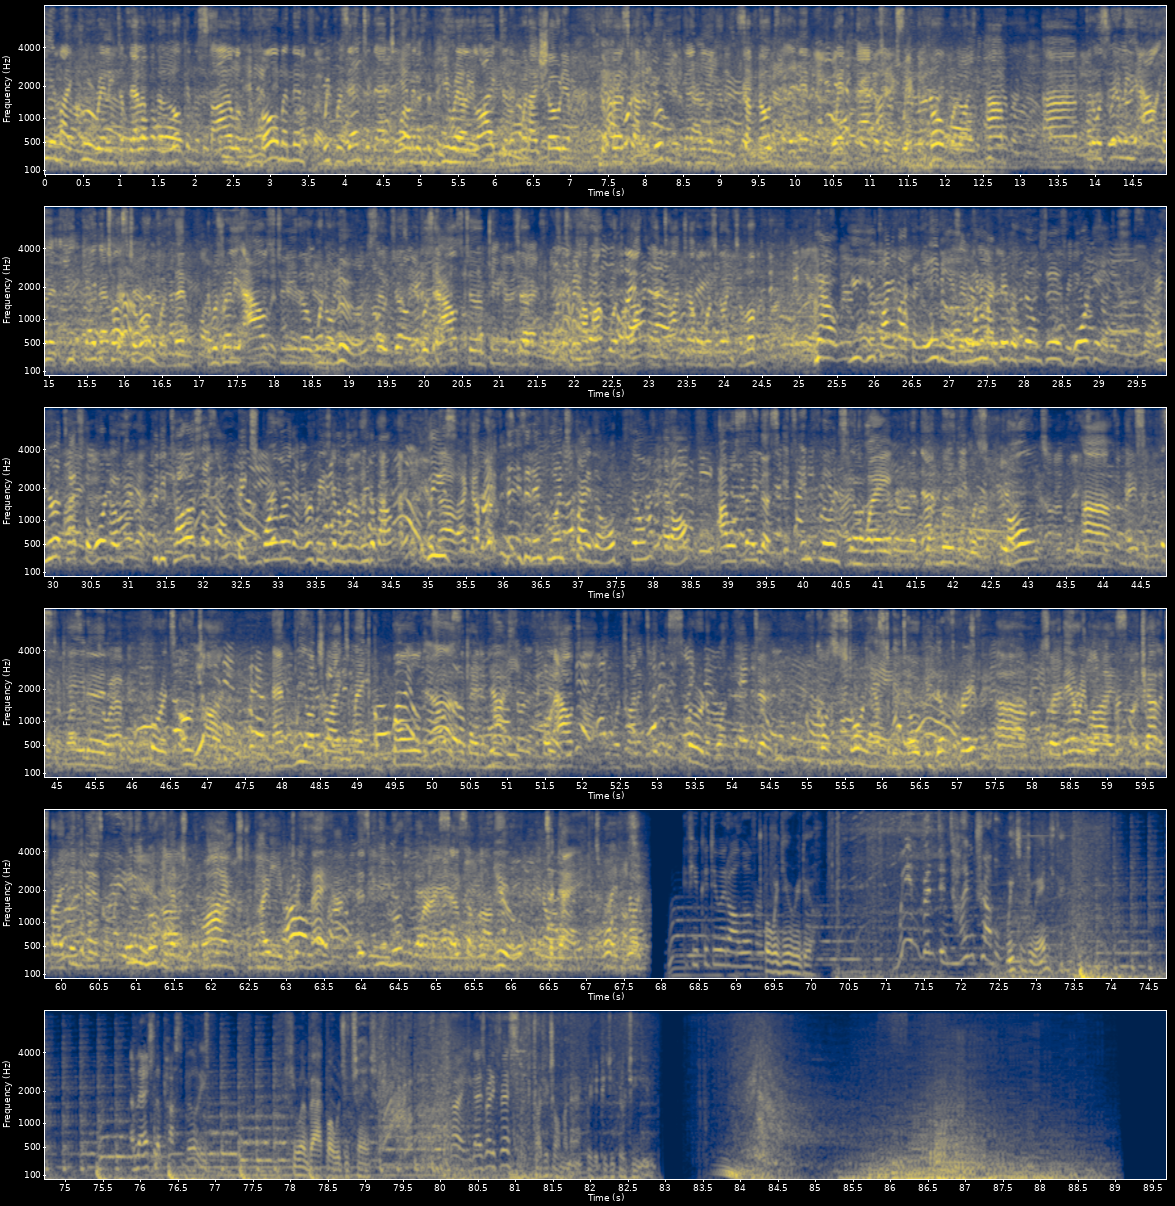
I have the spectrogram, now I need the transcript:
me and my crew really developed the look and the style of the film, and then we presented that to him, and he really liked it. And when I showed him the first cut of the movie, he gave me some notes that I then went back to tweak the film with. Um, uh, but it was really our, he, he gave it to us to run with, and it was really ours to either win or lose, and it was ours to, to, to come up with what that time travel was going to look like. Now, you, you're talking about the 80s, and one of my favorite films is War Games, and you're attached to War Games. Could you tell us like a big spoiler that everybody's going to want to read about, please? Is it influenced by the old film at all? I will say this: it's influenced in the way that that movie was bold uh, and sophisticated for its own time, and we are trying to make a bold and sophisticated movie for our time, and we're trying to take the spirit of what that did. Of course, the story has to be totally different. Crazy. Um, so therein lies the challenge. But I think if there's any movie that is primed to be remade, if there's any movie that can say something new today, it's War Games. If you could do it all over, What would you redo? We invented time travel. We can do anything. Imagine the possibilities. If you went back, what would you change? All right, you guys ready for this? Project Almanac, rated PG 13.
